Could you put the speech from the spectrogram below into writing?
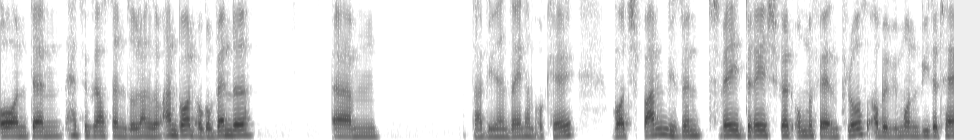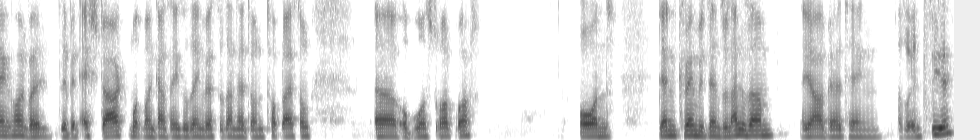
Und dann hätte ich gesagt, dann so langsam anbauen, auch Wände. Ähm, da wir dann sehen haben, okay, wird spannend. Wir sind zwei Drehschritte ungefähr im Plus, aber wir müssen wieder Tagen holen, weil sie werden echt stark, muss man ganz ehrlich so sagen, Westerland hätte eine Topleistung, äh, ob uns dort braucht. Und dann können wir dann so langsam, ja, wir hängen also ins Ziel.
